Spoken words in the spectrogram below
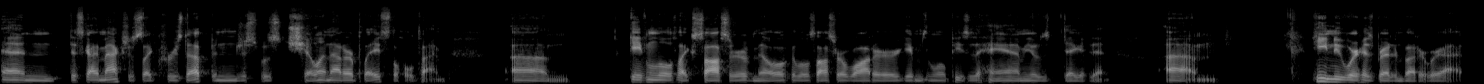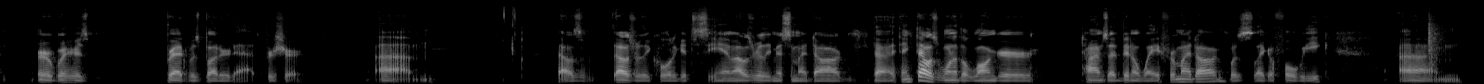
And this guy Max just like cruised up and just was chilling at our place the whole time. Um, gave him a little like saucer of milk, a little saucer of water, gave him some little pieces of ham. He was digging it. Um, he knew where his bread and butter were at, or where his bread was buttered at for sure. Um, that was that was really cool to get to see him. I was really missing my dog. I think that was one of the longer times I'd been away from my dog was like a full week. Um,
